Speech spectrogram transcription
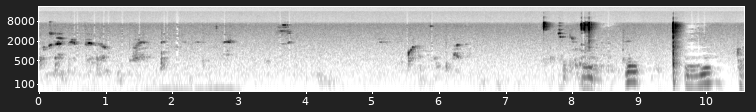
Looks like we're fed up with buying things. Let's see. What I'm thinking about. Check your name. Mhm. Um,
